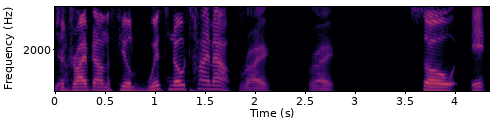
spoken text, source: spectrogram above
to drive down the field with no timeouts. Right. Right. So it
